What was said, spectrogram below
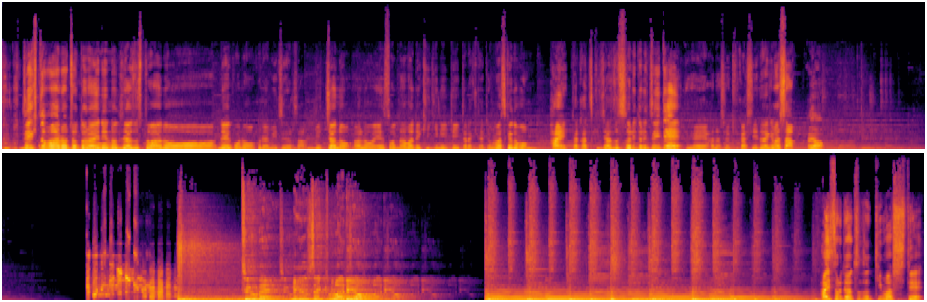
ぜひともあのちょっと来年のジャズストアのねこの古谷光弘さん、みっちゃんのあの演奏生で聞きに行っていただきたいと思いますけども、はい。高槻ジャズストリートについて、えー話を聞かせていただきました。はよ。Tune in. Music Radio. れでは続きまして、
